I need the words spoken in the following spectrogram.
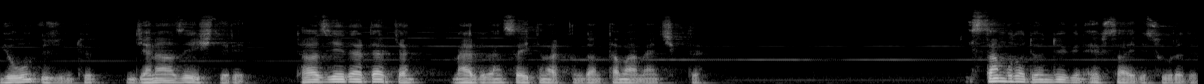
Yoğun üzüntü, cenaze işleri, taziyeler derken merdiven Sait'in aklından tamamen çıktı. İstanbul'a döndüğü gün ev sahibi uğradı.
